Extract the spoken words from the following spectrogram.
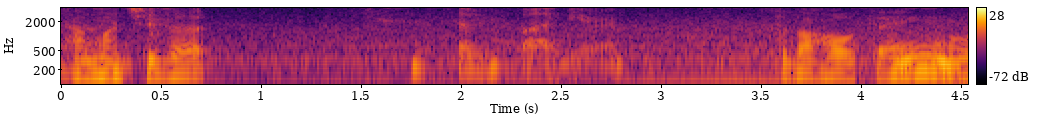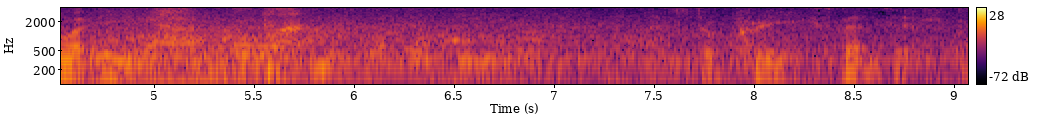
How much is it? 75 euro. For the whole thing or each? Yeah, it's all one. That's still pretty expensive.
